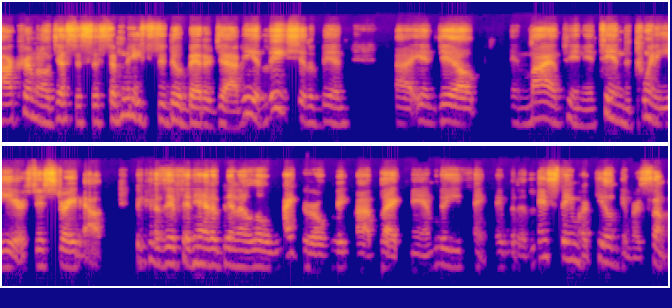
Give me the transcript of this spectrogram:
our criminal justice system needs to do a better job. He at least should have been uh, in jail, in my opinion, 10 to 20 years, just straight out. Because if it had been a little white girl raped by a black man, what do you think? They would have lynched him or killed him or something.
